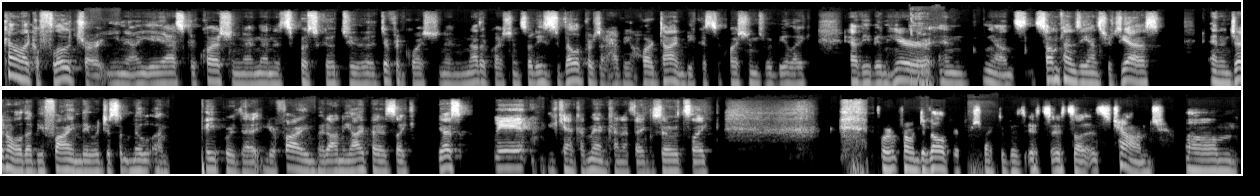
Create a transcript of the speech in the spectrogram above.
kind of like a flow chart. You know, you ask a question and then it's supposed to go to a different question and another question. So these developers are having a hard time because the questions would be like, "Have you been here?" And you know, sometimes the answer is yes, and in general that'd be fine. They would just note on paper that you're fine, but on the iPad it's like, "Yes, "Eh, you can't come in kind of thing. So it's like from a developer perspective, it's it's it's a it's a challenge. Um,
